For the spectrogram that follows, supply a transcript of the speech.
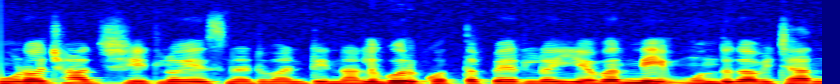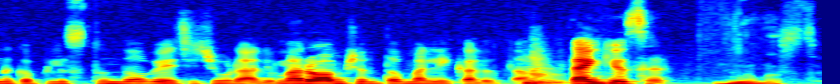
మూడో ఛార్జ్ షీట్లో వేసినటువంటి నలుగురు కొత్త పేర్లో ఎవరిని ముందుగా విచారణకు పిలుస్తుందో వేచి చూడాలి. మరో అంశంతో మళ్ళీ కలుద్దాం. Thank you sir. నమస్తే.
